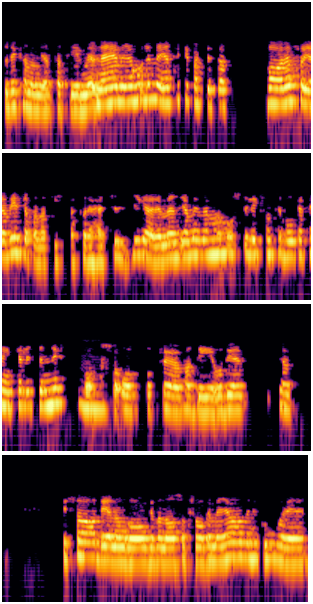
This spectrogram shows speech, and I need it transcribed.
Så det kan de hjälpa till med. Nej, men jag håller med. Jag tycker faktiskt att bara för, jag vet att man har tittat på det här tidigare, men jag menar man måste liksom våga tänka lite nytt mm. också och, och pröva det. Och det jag, vi sa det någon gång, det var någon som frågade mig, ja men hur går det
